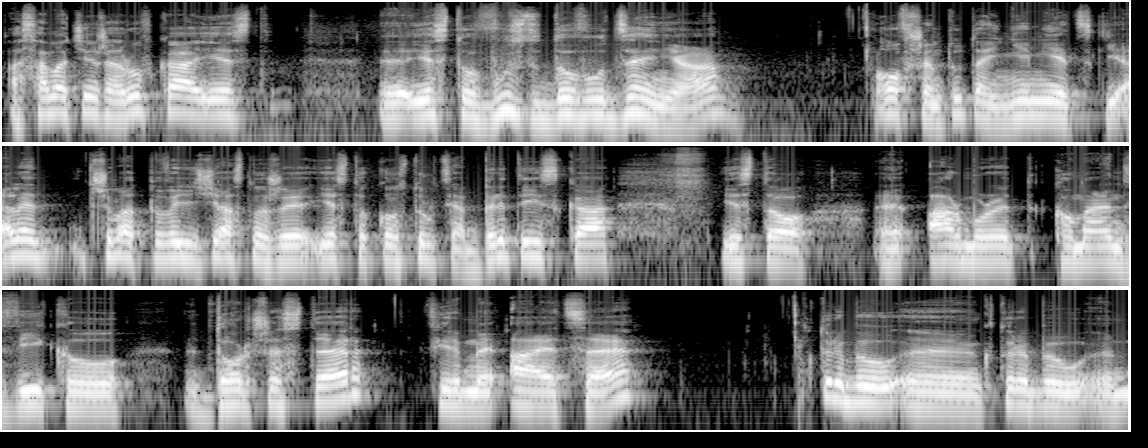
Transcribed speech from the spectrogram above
a sama ciężarówka jest, e, jest to wóz dowodzenia. Owszem, tutaj niemiecki, ale trzeba powiedzieć jasno, że jest to konstrukcja brytyjska. Jest to Armored Command Vehicle Dorchester firmy AEC który był, e, który był e,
